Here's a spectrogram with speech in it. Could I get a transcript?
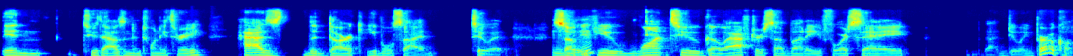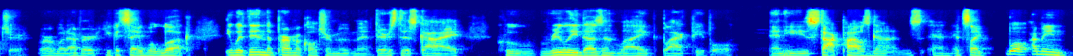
in 2023 has the dark evil side to it. So Mhm. if you want to go after somebody for say uh, doing permaculture or whatever, you could say, well, look, within the permaculture movement, there's this guy who really doesn't like black people and he stockpiles guns. And it's like, well, I mean,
